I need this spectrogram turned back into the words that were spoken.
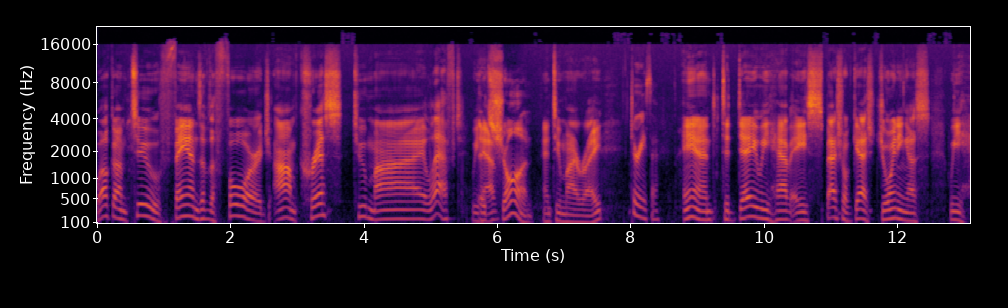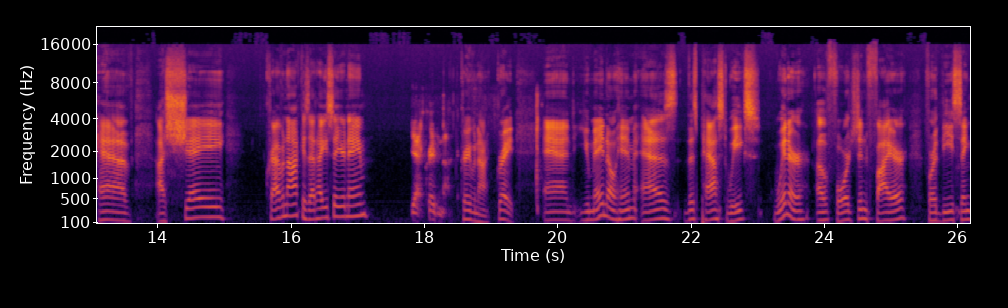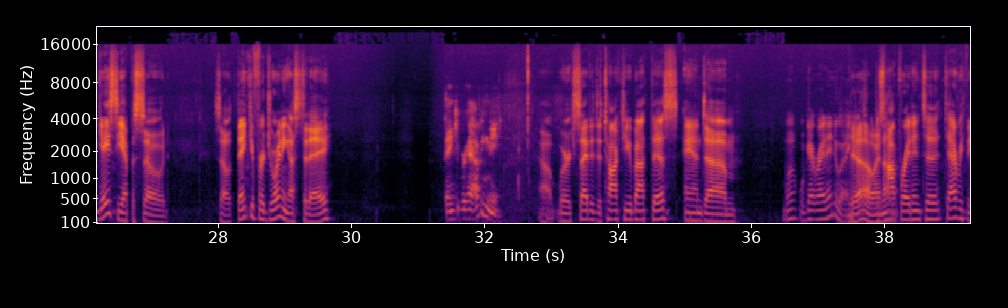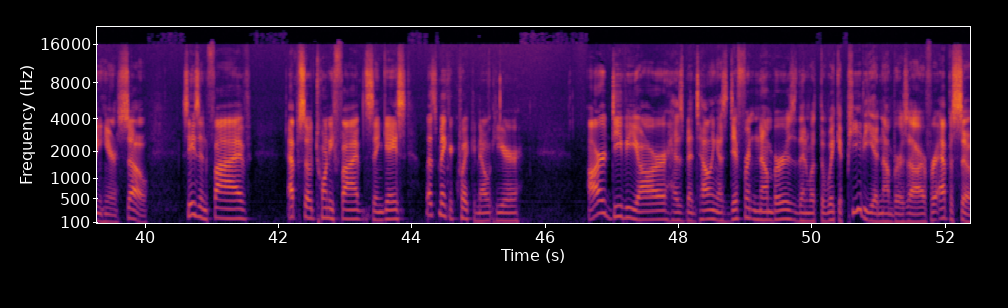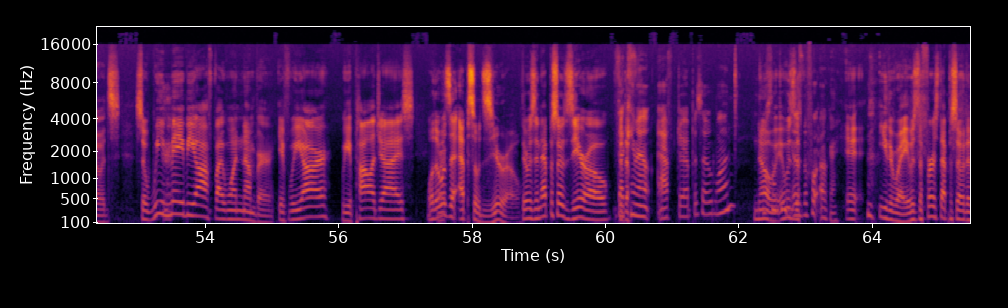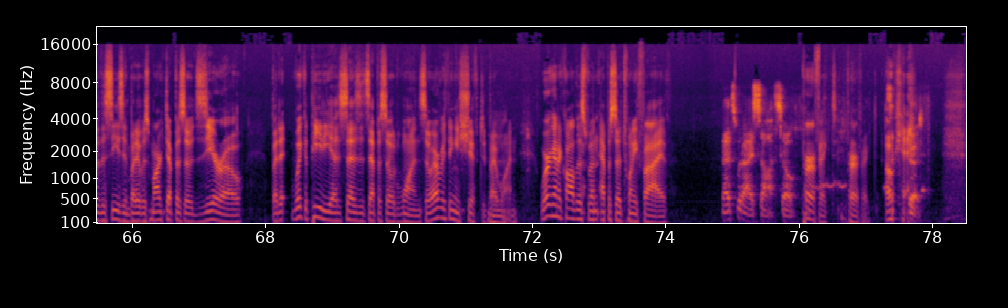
Welcome to Fans of the Forge. I'm Chris. To my left, we It's have, Sean. and to my right. Teresa. And today we have a special guest joining us. We have Ashay Kravenok. Is that how you say your name? Yeah, Kravenok. Kravenok. Great. And you may know him as this past week's winner of Forged in Fire for the Sengasi episode. So thank you for joining us today. Thank you for having me. Uh, we're excited to talk to you about this, and um, well, we'll get right into it. I guess. Yeah, we'll why just not? hop right into to everything here. So, season five, episode twenty-five, the Sengase. Let's make a quick note here. Our DVR has been telling us different numbers than what the Wikipedia numbers are for episodes, so we may be off by one number. If we are, we apologize. Well, there was an episode zero. There was an episode zero. For That the, came out after episode one? or no, it was it was the before. Okay. it, either way, it was the first episode of the season, but it was marked episode zero. But it, Wikipedia says it's episode one, so everything is shifted by one. We're gonna call this one episode twenty-five. That's what I saw. So Perfect, perfect. Okay, good.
